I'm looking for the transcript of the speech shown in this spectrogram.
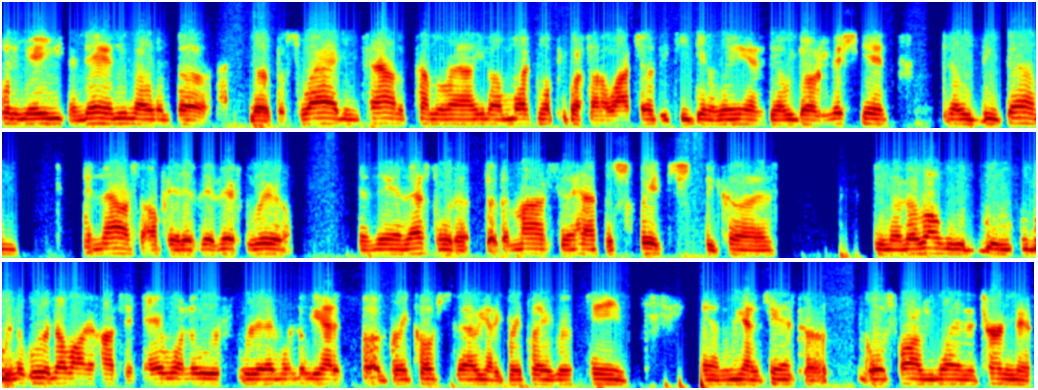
28, and then you know the the, the swag in town is coming around. You know, more more people are trying to watch us. We keep getting wins. You know, we go to Michigan. You know, we beat them, and now it's okay. They're, they're, they're for real. And then that's where the, the, the mindset has to switch because you know, no longer we, we, we, were no longer hunting. Everyone knew we were free. Everyone knew we had a, great coach staff. We had a great player, great team, and we had a chance to go as far as we wanted in the tournament.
